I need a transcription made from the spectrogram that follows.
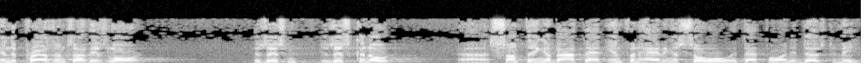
in the presence of his Lord. Does this, does this connote uh, something about that infant having a soul at that point? It does to me.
